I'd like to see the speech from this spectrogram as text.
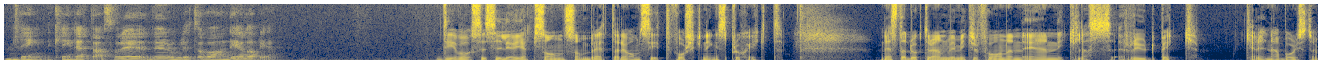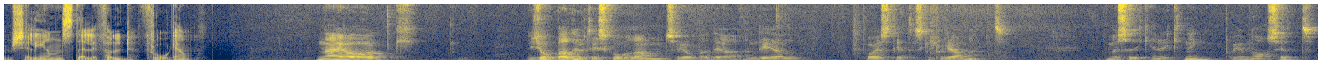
Mm. kring, kring detta, så det, det är roligt att vara en del av det. Det var Cecilia Jeppsson som berättade om sitt forskningsprojekt. Nästa doktorand vid mikrofonen är Niklas Rudbeck. Karina Borgström Kjellén ställer följdfrågan. När jag jobbade ute i skolan så jobbade jag en del på estetiska programmet. Musikinriktning på gymnasiet.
